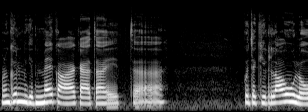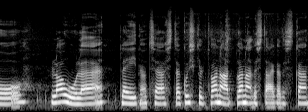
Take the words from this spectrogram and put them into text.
mul on küll mingeid megaägedaid äh, kuidagi laulu, laule leidnud see aasta kuskilt vanad, vanadest aegadest ka.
